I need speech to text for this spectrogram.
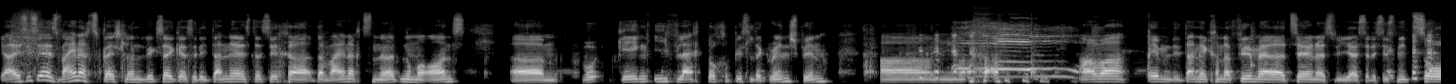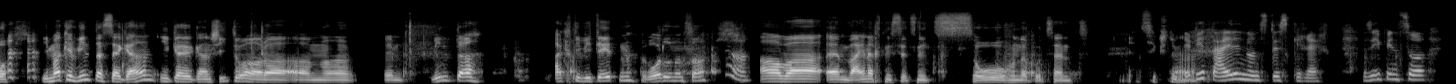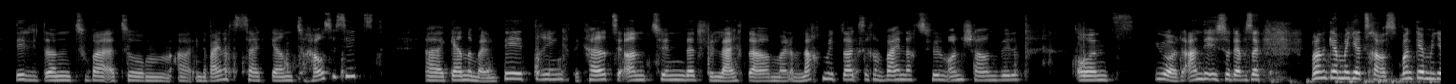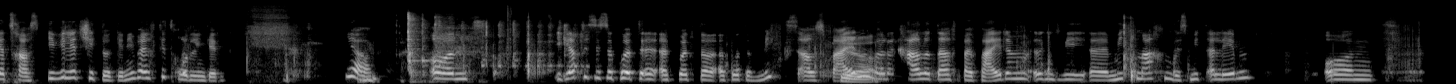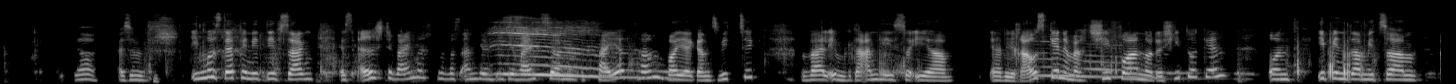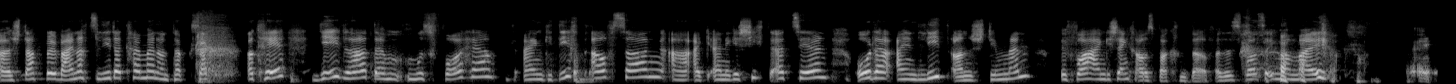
Ja, es ist ja das Weihnachtsspecial und wie gesagt, also die Tanja ist da sicher der Weihnachtsnerd Nummer eins, ähm, wogegen ich vielleicht doch ein bisschen der Grinch bin. Ähm, aber eben, die Tanja kann da viel mehr erzählen als wir. Also das ist nicht so. Ich mag den Winter sehr gern. Ich gehe gern Skitour oder ähm, äh, eben Winteraktivitäten, Rodeln und so. Ja. Aber ähm, Weihnachten ist jetzt nicht so 100 Prozent. Ja. Ja. Wir teilen uns das gerecht. Also ich bin so, die, die dann zu, zum, äh, in der Weihnachtszeit gern zu Hause sitzt, äh, gerne mal einen Tee trinkt, eine Kerze anzündet, vielleicht auch mal am Nachmittag sich einen Weihnachtsfilm anschauen will. Und ja, der Andi ist so, der sagt, wann gehen wir jetzt raus? Wann gehen wir jetzt raus? Ich will jetzt Skitour gehen, ich will jetzt rodeln gehen. Ja, und ich glaube, das ist ein guter, ein, guter, ein guter Mix aus beiden, Ja. weil der Carlo darf bei beidem irgendwie äh, mitmachen, das miterleben. Und ja, also ich muss definitiv sagen, das erste Weihnachten, was Andi und ich gemeinsam gefeiert haben, war ja ganz witzig, weil eben der Andi ist so eher, er will rausgehen, er möchte Skifahren oder Skitour gehen. Und ich bin da mit so einem äh, Stapel Weihnachtslieder gekommen und habe gesagt, okay, jeder, der muss vorher ein Gedicht aufsagen, äh, eine Geschichte erzählen oder ein Lied anstimmen, bevor er ein Geschenk auspacken darf. Also es war so immer mein,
